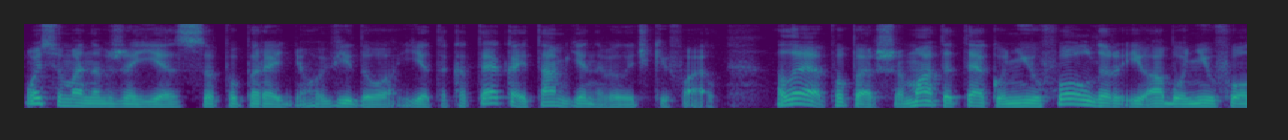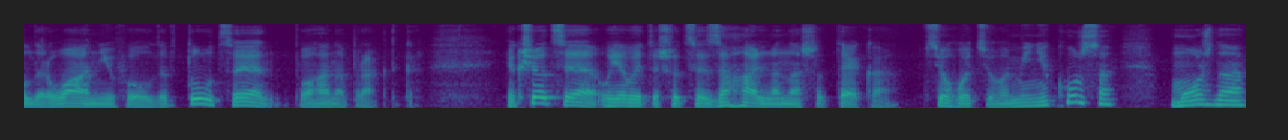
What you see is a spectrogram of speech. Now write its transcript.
Ось у мене вже є з попереднього відео є така тека, і там є невеличкий файл. Але, по-перше, мати теку new folder або new folder 1, new folder 2 це погана практика. Якщо це уявити, що це загальна наша тека всього цього міні-курсу, можна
